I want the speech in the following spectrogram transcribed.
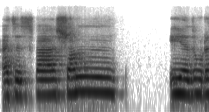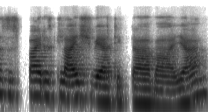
Also es war schon eher so, dass es beides gleichwertig da war, ja.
